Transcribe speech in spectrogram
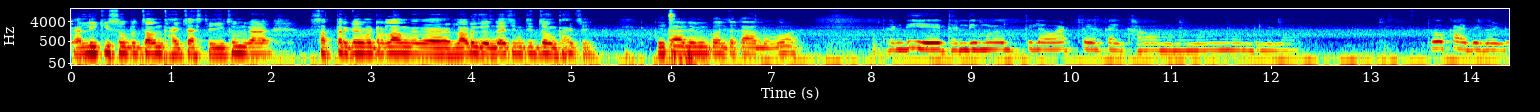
का लिकी सोबत जाऊन खायचे असते? इथून गा सत्तर किलोमीटर लांब लाडू घेऊन जायचे आणि तिथे जाऊन खायचे. हे काय नवीन कोणतं काम आहे बुवा? थंडी आहे थंडीमुळे तिला वाटतं काही खावा म्हणून म्हणून नेऊन दिलेला आहे. तो काय बिघडलं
